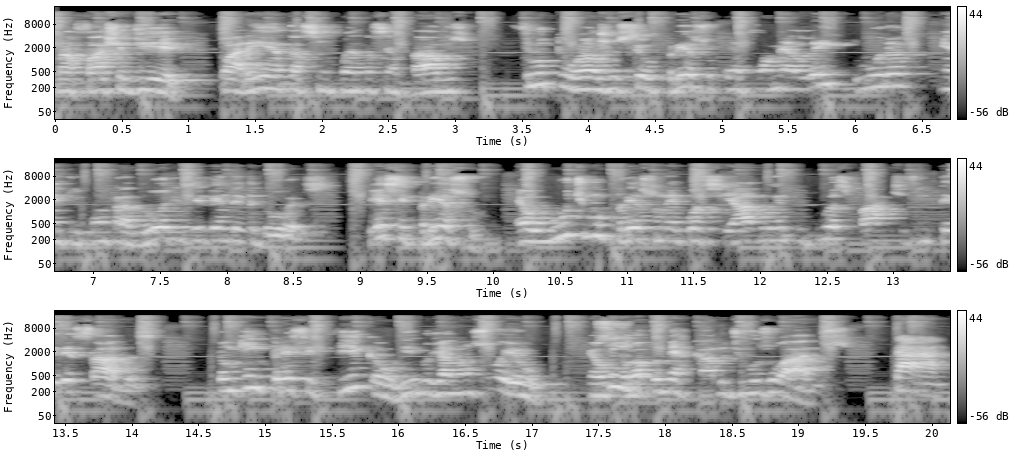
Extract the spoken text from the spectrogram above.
na faixa de 40 a 50 centavos, flutuando o seu preço conforme a leitura entre compradores e vendedores. Esse preço é o último preço negociado entre duas partes interessadas. Então, quem precifica o RIBO já não sou eu, é o Sim. próprio mercado de usuários. Tá.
